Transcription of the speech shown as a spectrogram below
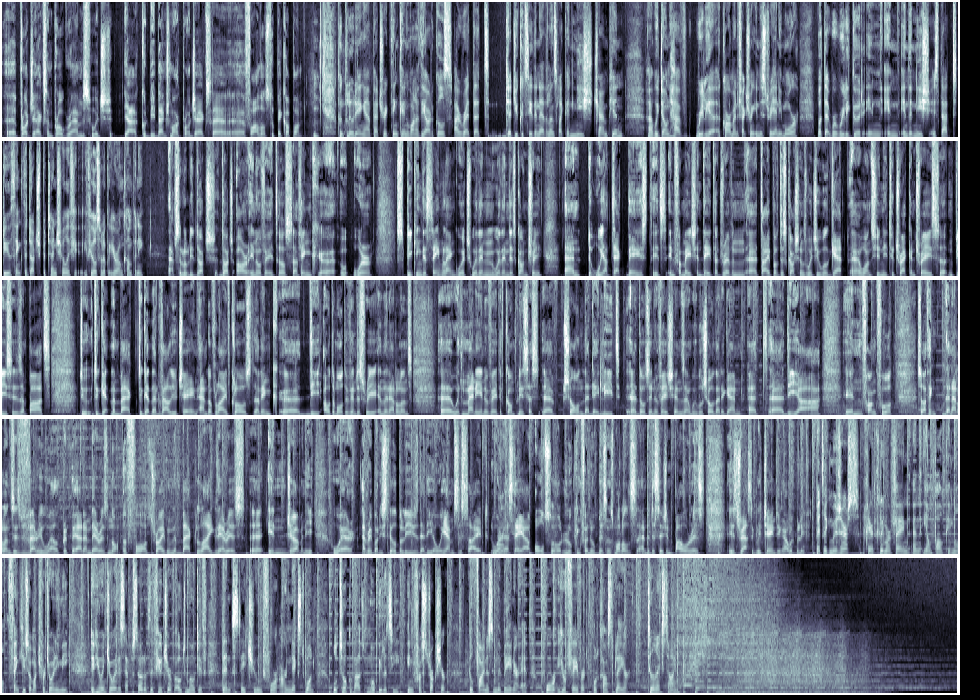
uh, projects and programs which yeah could be benchmark projects uh, uh, for others to pick up on mm. Concluding uh, patrick think in one of the articles i read that that you could see the netherlands like a niche champion. Uh, we don't have really a, a, car manufacturing industry anymore but that we're really good in in in the niche. Is that do you think the dutch potential if you if you also look at your own company Absolutely, Dutch Dutch are innovators. I think uh, we're speaking the same language within within this country, and we are tech based. It's information data driven uh, type of discussions which you will get uh, once you need to track and trace certain pieces and parts to to get them back to get that value chain end of life closed. I think uh, the automotive industry in the Netherlands, uh, with many innovative companies, has shown that they lead uh, those innovations, and we will show that again at uh, the IAA in Frankfurt. So I think the Netherlands is very well prepared, and there is not a force driving them back like there is uh, in Germany, where everybody still believes that the OEMs decide, whereas they are also looking for new business models, and the decision power is is drastically changing. I would believe. Patrick Muzers, Geert Glimmerveen, and Jan Paul Kimmel. Thank you so much for joining me. Did you enjoy this episode of the Future of Automotive? Then stay tuned for our next one. We'll talk about mobility infrastructure. You'll find us in the BNR app or your favorite podcast player. Till next time.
